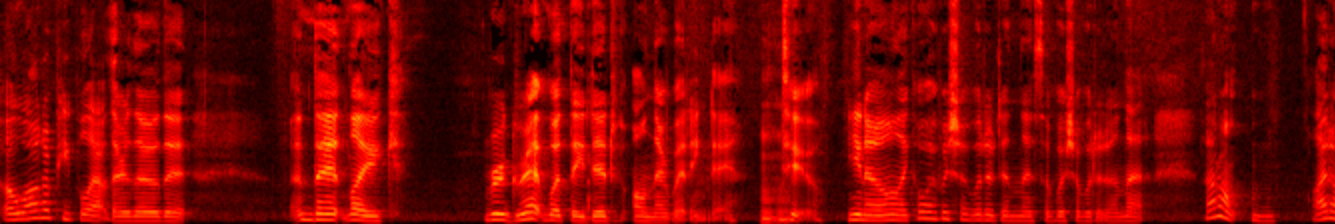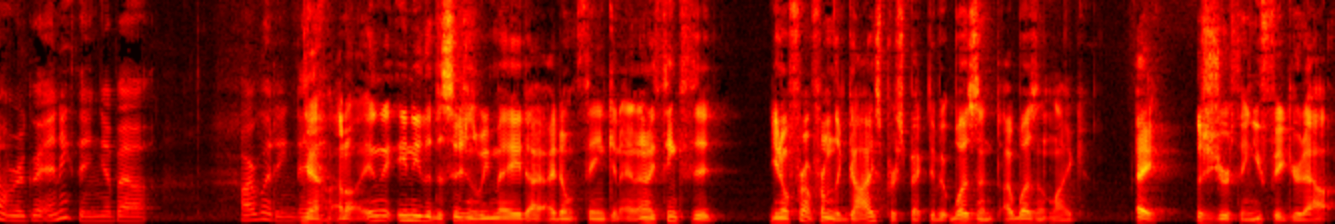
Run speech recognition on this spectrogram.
a lot of people out there though that that like regret what they did on their wedding day. too. You know, like oh, I wish I would have done this. I wish I would have done that. I don't. I don't regret anything about our wedding day. Yeah, I don't. Any, any of the decisions we made, I, I don't think, and, and I think that, you know, from from the guy's perspective, it wasn't. I wasn't like, hey, this is your thing. You figure it out.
